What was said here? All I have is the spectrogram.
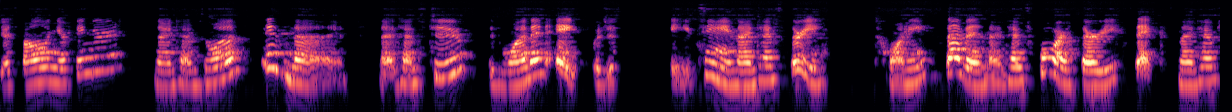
just following your finger, 9 times 1 is 9. 9 times 2 is 1 and 8, which is 18. 9 times 3, 27. 9 times 4, 36. 9 times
